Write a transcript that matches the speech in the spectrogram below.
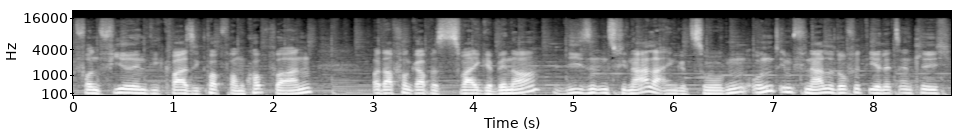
von vielen, die quasi Kopf vom Kopf waren. Und davon gab es zwei Gewinner, die sind ins Finale eingezogen und im Finale durftet ihr letztendlich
